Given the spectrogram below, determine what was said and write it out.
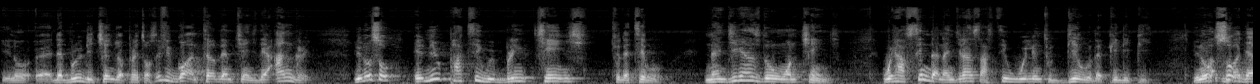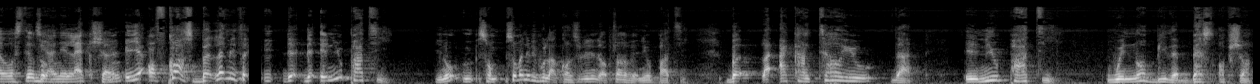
you know, uh, the Bureau de Change operators, if you go and tell them change, they're angry. You know, so a new party will bring change to the table. Nigerians don't want change. We have seen that Nigerians are still willing to deal with the PDP. You know, so but there will still so- be an election. yeah, of course. But let me tell you, the, the, a new party. You know, some, so many people are considering the option of a new party. But like, I can tell you that a new party will not be the best option.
